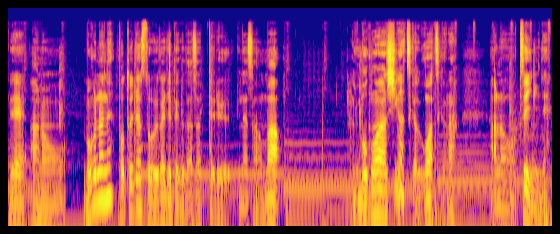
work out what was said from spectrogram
であの僕のねポッドキャストを追いかけてくださってる皆さんは僕は4月か5月かなあのついにね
